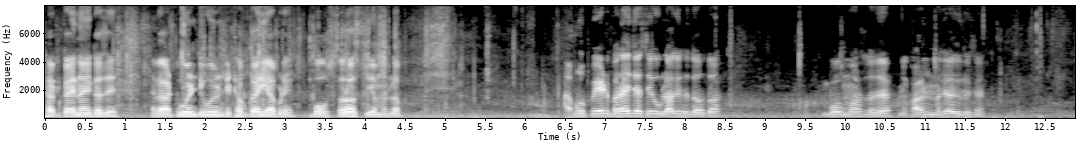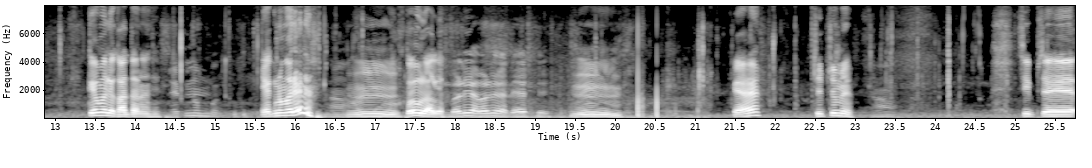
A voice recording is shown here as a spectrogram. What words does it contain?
ઠટકાઈ નાખ્યા છે. હવે આ ટ્વેન્ટી ટ્વેન્ટી ઠપકારીએ આપણે. બહુ સરસ છે, મતલબ. આપણું પેટ ભરાઈ જશે એવું લાગે છે દોસ્તો. બહુ મસ્ત છે ને ખાવાની મજા આવી રહી છે. કેમ એટલે ખાતા નથી? એક નંબર. એક નંબર હે ને? હમ કેવું લાગે? બઢિયા બઢિયા ટેસ્ટી હમ. કે હે? ચિપ્સ મે? ચિપ્સ હે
